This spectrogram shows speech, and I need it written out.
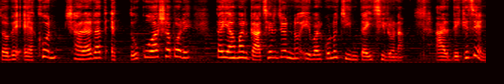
তবে এখন সারা রাত এত কুয়াশা পড়ে, তাই আমার গাছের জন্য এবার কোনো চিন্তাই ছিল না। আর দেখেছেন,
